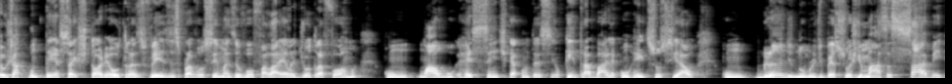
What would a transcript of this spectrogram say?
Eu já contei essa história outras vezes para você, mas eu vou falar ela de outra forma com algo recente que aconteceu. Quem trabalha com rede social, com um grande número de pessoas de massa, sabe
